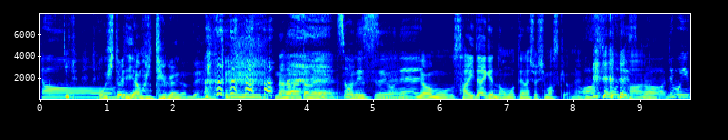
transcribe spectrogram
僕一人で山行ってるぐらいなんで。なかなかねそうですよね。あれいやもう最大限のおもてなしをしますけどね。あそうですか、はでもい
